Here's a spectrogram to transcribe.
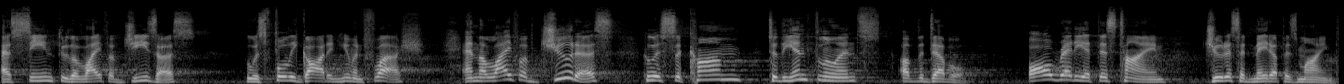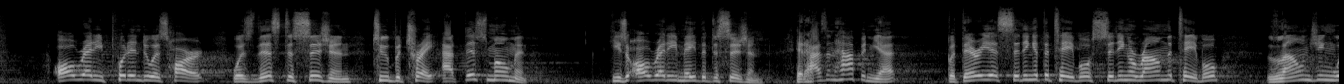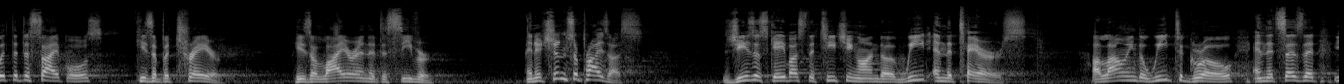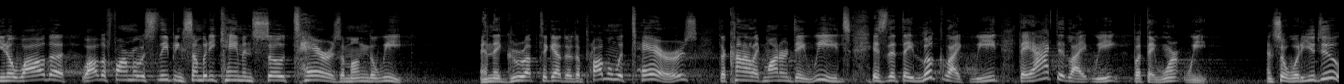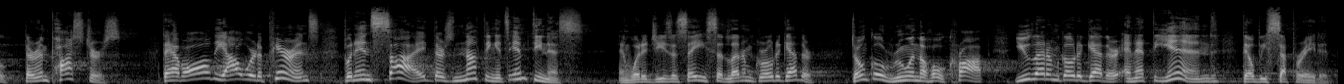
as seen through the life of Jesus, who is fully God in human flesh, and the life of Judas, who has succumbed to the influence of the devil. Already at this time, Judas had made up his mind. Already put into his heart was this decision to betray. At this moment, he's already made the decision. It hasn't happened yet, but there he is sitting at the table, sitting around the table, lounging with the disciples. He's a betrayer, he's a liar and a deceiver. And it shouldn't surprise us. Jesus gave us the teaching on the wheat and the tares allowing the wheat to grow. And it says that, you know, while the, while the farmer was sleeping, somebody came and sowed tares among the wheat. And they grew up together. The problem with tares, they're kind of like modern day weeds, is that they look like wheat, they acted like wheat, but they weren't wheat. And so what do you do? They're imposters. They have all the outward appearance, but inside there's nothing, it's emptiness. And what did Jesus say? He said, let them grow together. Don't go ruin the whole crop. You let them go together, and at the end, they'll be separated.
